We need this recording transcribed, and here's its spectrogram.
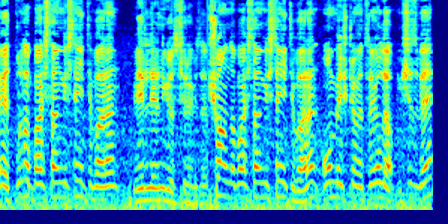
Evet burada başlangıçtan itibaren verilerini gösteriyor bize. Şu anda başlangıçtan itibaren 15 kilometre yol yapmışız ve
